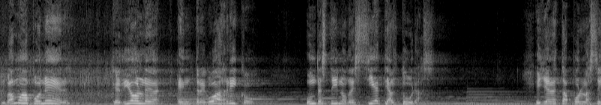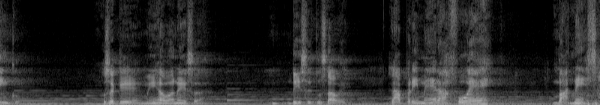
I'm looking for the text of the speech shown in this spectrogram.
Y vamos a poner que Dios le entregó a Rico un destino de siete alturas. Y ya está por las cinco. Yo sé que mi hija Vanessa dice, tú sabes, la primera fue Vanessa.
